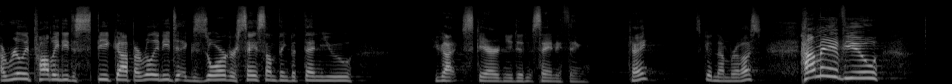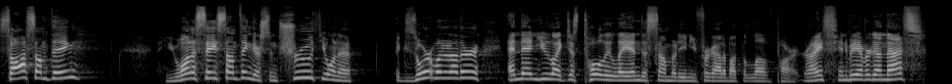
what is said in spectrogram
I really probably need to speak up. I really need to exhort or say something, but then you, you got scared and you didn't say anything. Okay? It's a good number of us. How many of you saw something, you want to say something, there's some truth, you want to exhort one another, and then you like just totally lay into somebody and you forgot about the love part, right? Anybody ever done that?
